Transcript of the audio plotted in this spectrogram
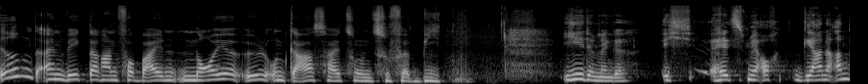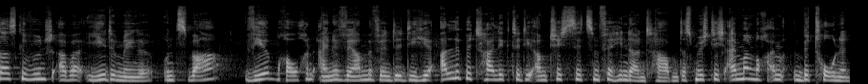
irgendein Weg daran vorbei, neue Öl- und Gasheizungen zu verbieten? Jede Menge. Ich hätte es mir auch gerne anders gewünscht, aber jede Menge. Und zwar, wir brauchen eine Wärmewende, die hier alle Beteiligten, die am Tisch sitzen, verhindert haben. Das möchte ich einmal noch einmal betonen.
